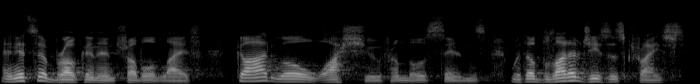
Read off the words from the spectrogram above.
and it's a broken and troubled life, God will wash you from those sins with the blood of Jesus Christ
